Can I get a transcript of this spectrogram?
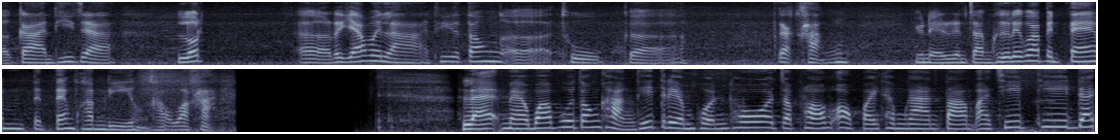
อการที่จะลดระยะเวลาที่จะต้องออถูกกักขังอยู่ในเรือนจำคือเรียกว่าเป็นแต้มเป็นแต้มความดีของเขาอะค่ะ และแม้ว่าผู้ต้องขังที่เตรียมพ้นโทษจะพร้อมออกไปทำงานตามอาชีพที่ได้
